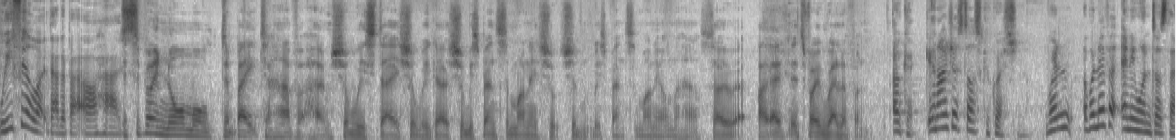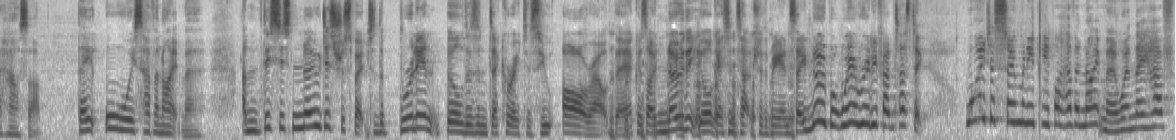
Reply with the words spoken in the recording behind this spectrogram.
We feel like that about our house. It's a very normal debate to have at home. Should we stay? Should we go? Should we spend some money? Should, shouldn't we spend some money on the house? So uh, it's very relevant. Okay, can I just ask a question? When, whenever anyone does their house up, they always have a nightmare. And this is no disrespect to the brilliant builders and decorators who are out there, because I know that you'll get in touch with me and say, no, but we're really fantastic. Why do so many people have a nightmare when they have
